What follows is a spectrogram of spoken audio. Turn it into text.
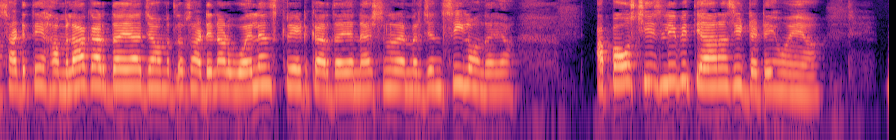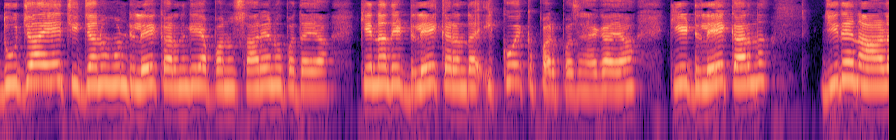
ਸਾਡੇ ਤੇ ਹਮਲਾ ਕਰਦਾ ਆ ਜਾਂ ਮਤਲਬ ਸਾਡੇ ਨਾਲ ਵਾਇਲੈਂਸ ਕ੍ਰੀਏਟ ਕਰਦਾ ਆ ਨੈਸ਼ਨਲ ਐਮਰਜੈਂਸੀ ਲਾਉਂਦਾ ਆ। ਆਪਾਂ ਉਸ ਚੀਜ਼ ਲਈ ਵੀ ਤਿਆਰ ਆ, ਅਸੀਂ ਡਟੇ ਹੋਏ ਆ। ਦੂਜਾ ਇਹ ਚੀਜ਼ਾਂ ਨੂੰ ਹੁਣ ਡਿਲੇ ਕਰਨਗੇ, ਆਪਾਂ ਨੂੰ ਸਾਰਿਆਂ ਨੂੰ ਪਤਾ ਆ ਕਿ ਇਹਨਾਂ ਦੇ ਡਿਲੇ ਕਰਨ ਦਾ ਇੱਕੋ ਇੱਕ ਪਰਪਸ ਹੈਗਾ ਆ ਕਿ ਡਿਲੇ ਕਰਨ ਜਿਹਦੇ ਨਾਲ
